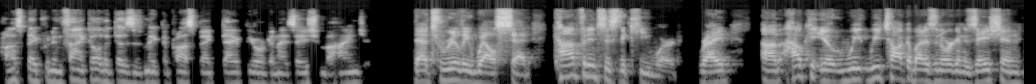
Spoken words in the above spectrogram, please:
prospect, but in fact, all it does is make the prospect doubt the organization behind you. That's really well said. Confidence is the key word, right? Um, how can you know we we talk about as an organization,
